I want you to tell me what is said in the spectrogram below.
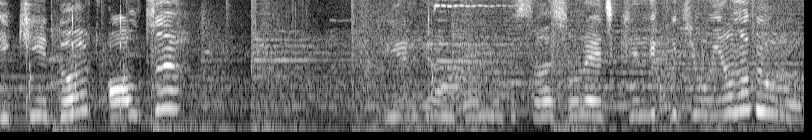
2 4 6 Bir gün 19 saat sonra etkinlik bitiyor. İnanamıyorum.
